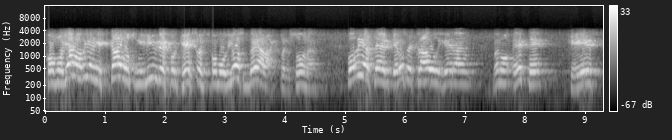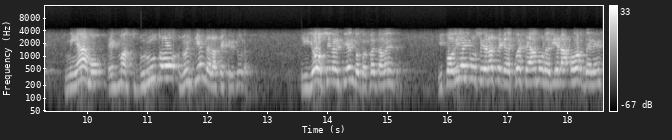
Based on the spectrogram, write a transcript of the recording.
como ya no habían esclavos ni libres, porque eso es como Dios ve a las personas, podía ser que los esclavos dijeran, bueno, este que es mi amo es más bruto, no entiende las escrituras. Y yo sí la entiendo perfectamente. Y podían considerarse que después ese amo le diera órdenes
